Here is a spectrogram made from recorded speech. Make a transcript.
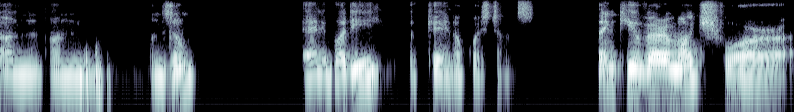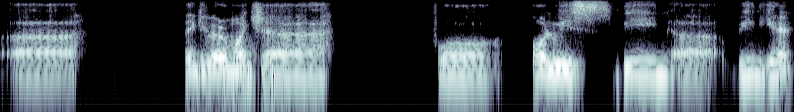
on on on Zoom. Anybody? Okay, no questions. Thank you very much for uh, thank you very much uh, for always being uh, being here.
